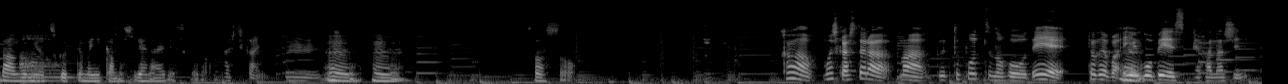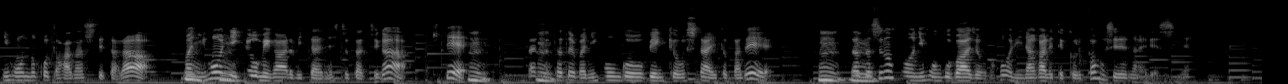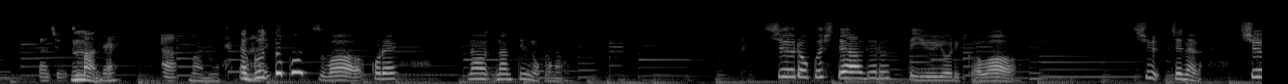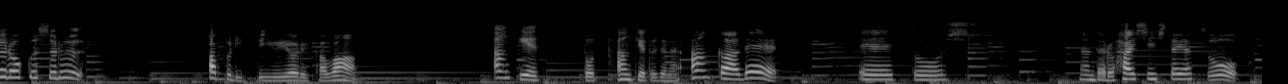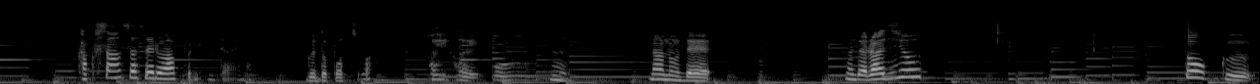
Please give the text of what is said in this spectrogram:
番組を作ってもいいかもしれないですけど。確かに。うん。うんうん。そうそか、もしかしたら、まあ、グッドポッツの方で、例えば英語ベースで話、日本のこと話してたら、まあ、うん日本に興味があるみたいな人たちが来て、う。うん。例えば日本語を勉強したいとかで、うん、私のその日本語バージョンの方に流れてくるかもしれないですしね。ラジオまあね。あまあね。はいグッドポッツは、これ、ななんていうのかな。収録してあげるっていうよりかは、しゅじゃないな収録するアプリっていうよりかは、アンケート、アンケートじゃない、アンカーで、えーっと、しなんだろう、配信したやつを拡散させるアプリみたいな、グッドポッツは。はいはい。うん。なので、まだラジオトーク、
